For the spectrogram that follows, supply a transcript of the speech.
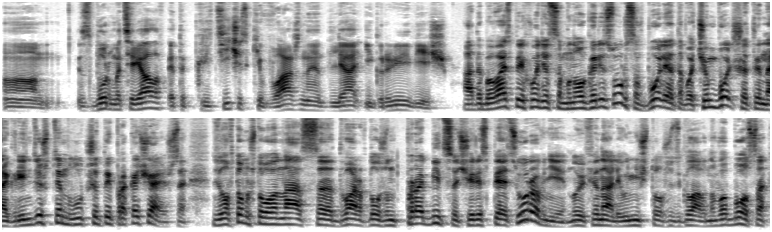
А, Сбор материалов это критически важная для игры вещь. А добывать приходится много ресурсов. Более того, чем больше ты нагриндишь, тем лучше ты прокачаешься. Дело в том, что у нас э, Дварф должен пробиться через 5 уровней, ну и в финале уничтожить главного босса,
